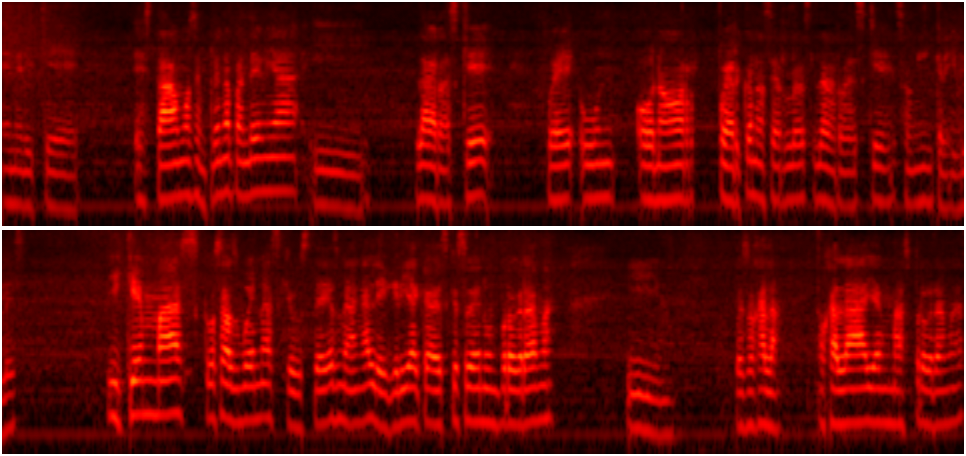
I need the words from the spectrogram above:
en el que estábamos en plena pandemia y la verdad es que fue un honor poder conocerlos, la verdad es que son increíbles. Y qué más cosas buenas que ustedes me dan alegría cada vez que suben un programa y pues ojalá, ojalá hayan más programas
